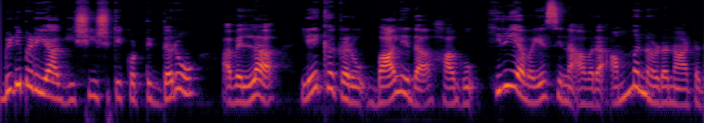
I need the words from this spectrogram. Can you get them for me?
ಬಿಡಿಬಿಡಿಯಾಗಿ ಶೀರ್ಷಿಕೆ ಕೊಟ್ಟಿದ್ದರೂ ಅವೆಲ್ಲ ಲೇಖಕರು ಬಾಲ್ಯದ ಹಾಗೂ ಹಿರಿಯ ವಯಸ್ಸಿನ ಅವರ ಅಮ್ಮನೊಡನಾಟದ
